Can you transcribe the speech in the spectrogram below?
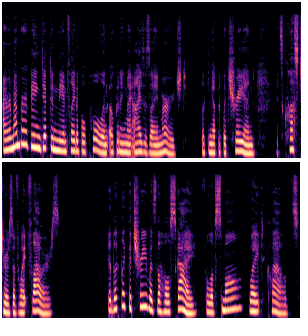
I remember being dipped in the inflatable pool and opening my eyes as I emerged, looking up at the tree and its clusters of white flowers. It looked like the tree was the whole sky, full of small, white clouds.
